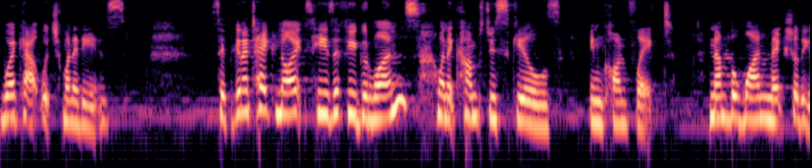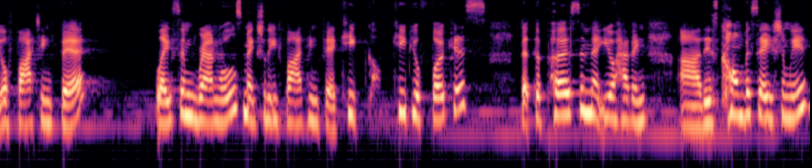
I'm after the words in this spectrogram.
Work out which one it is. So, if you're going to take notes, here's a few good ones when it comes to skills in conflict. Number one, make sure that you're fighting fair. Lay some ground rules, make sure that you're fighting fair. Keep, keep your focus that the person that you're having uh, this conversation with,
